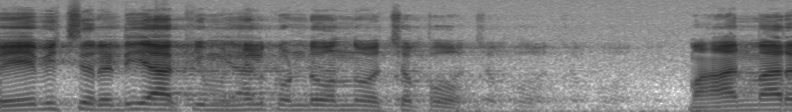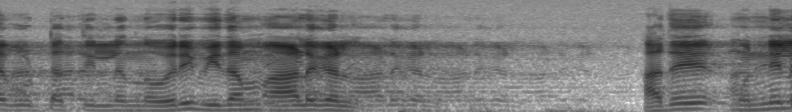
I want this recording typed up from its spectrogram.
വേവിച്ച് റെഡിയാക്കി മുന്നിൽ കൊണ്ടുവന്ന് വെച്ചപ്പോ മഹാന്മാരെ കൂട്ടത്തിൽ നിന്ന് ഒരുവിധം ആളുകൾ അത് മുന്നിൽ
